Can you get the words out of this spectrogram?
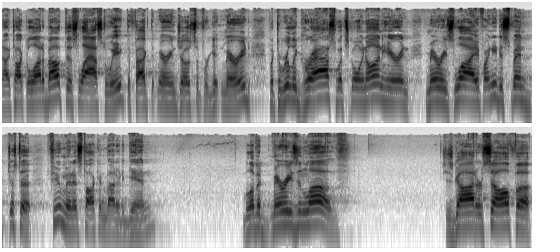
And I talked a lot about this last week, the fact that Mary and Joseph were getting married. But to really grasp what's going on here in Mary's life, I need to spend just a few minutes talking about it again. Beloved, Mary's in love. She's God herself, a,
